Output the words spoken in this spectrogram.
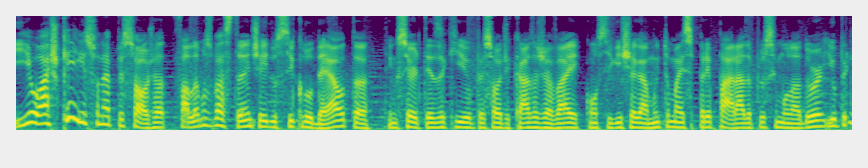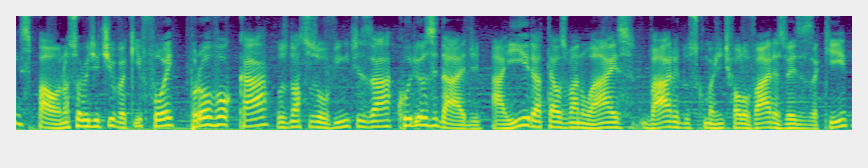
E eu acho que é isso, né, pessoal? Já falamos bastante aí do ciclo Delta. Tenho certeza que o pessoal de casa já vai conseguir chegar muito mais preparado para o simulador. E o principal, nosso objetivo aqui foi provocar os nossos ouvintes a curiosidade, a ir até os manuais válidos, como a gente falou várias vezes aqui,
